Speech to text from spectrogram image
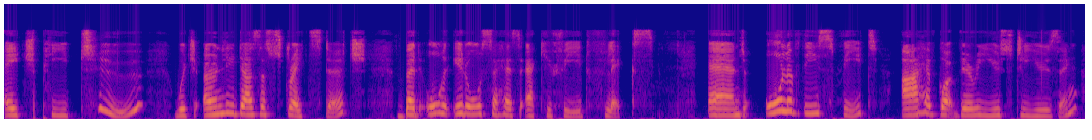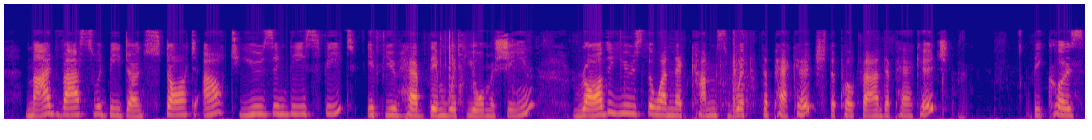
HP2, which only does a straight stitch, but all, it also has AccuFeed Flex. And all of these feet I have got very used to using. My advice would be don't start out using these feet if you have them with your machine. Rather use the one that comes with the package, the quilt binder package, because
